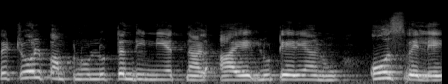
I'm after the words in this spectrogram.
ਪੈਟਰੋਲ ਪੰਪ ਨੂੰ ਲੁੱਟਣ ਦੀ ਨੀਅਤ ਨਾਲ ਆਏ ਲੁਟੇਰਿਆਂ ਨੂੰ ਉਸ ਵੇਲੇ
